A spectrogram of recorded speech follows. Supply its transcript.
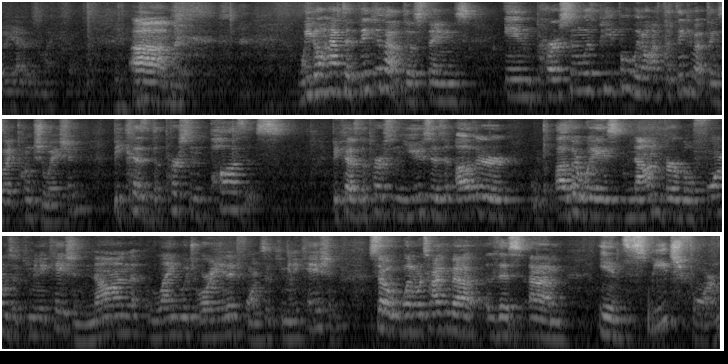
oh yeah, there's a microphone. Um, we don't have to think about those things in person with people. We don't have to think about things like punctuation because the person pauses because the person uses other other ways, nonverbal forms of communication, non-language oriented forms of communication. So when we're talking about this um, in speech form,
